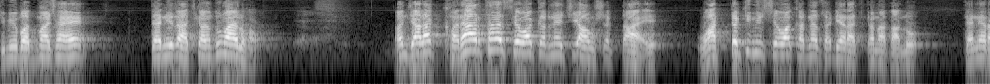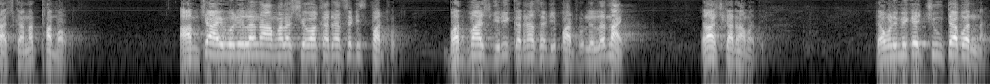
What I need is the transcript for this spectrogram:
की मी बदमाश आहे त्यांनी राजकारणातून व्हायला व्हावं. आणि ज्याला खऱ्या अर्थानं सेवा करण्याची आवश्यकता आहे वाटतं की मी सेवा करण्यासाठी राजकारणात आलो त्याने राजकारणात थांबावं. आमच्या आई वडिलांना आम्हाला सेवा करण्यासाठीच पाठवलं. बदमाशगिरी करण्यासाठी पाठवलेलं नाही राजकारणामध्ये. त्यामुळे मी काही चिवत्या पण नाही.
